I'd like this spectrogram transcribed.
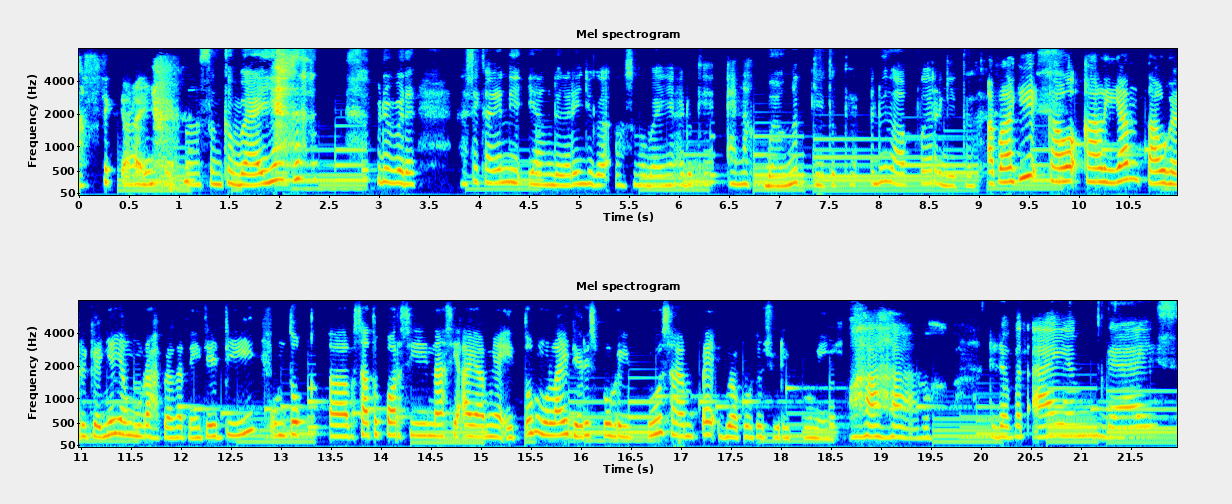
asik kayaknya. Langsung kebayang. Bener-bener pasti kalian di, yang dengerin juga langsung ngebayangin aduh kayak enak banget gitu kayak aduh lapar gitu. Apalagi kalau kalian tahu harganya yang murah banget nih. Jadi untuk uh, satu porsi nasi ayamnya itu mulai dari sepuluh ribu sampai dua puluh tujuh ribu nih. Wow udah dapat ayam guys.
